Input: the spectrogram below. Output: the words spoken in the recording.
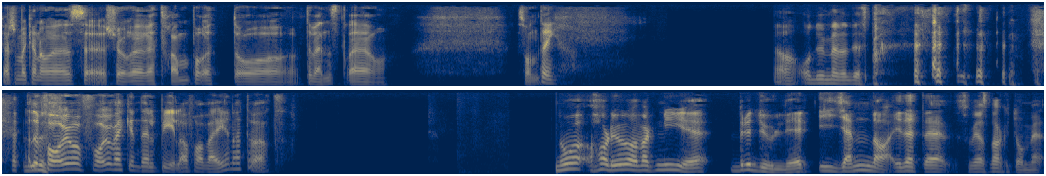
Kanskje vi kan kjøre rett fram på rødt og til venstre og sånne ting. Ja, og du mener det Du får jo, får jo vekk en del biler fra veien etter hvert. Nå har det jo vært nye bruduljer igjen da, i dette som vi har snakket om med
